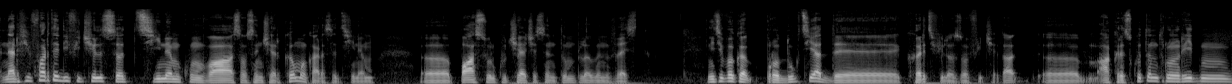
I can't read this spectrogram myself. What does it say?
ne-ar fi foarte dificil să ținem cumva, sau să încercăm măcar să ținem uh, pasul cu ceea ce se întâmplă în vest. Gândiți-vă că producția de cărți filozofice da, uh, a crescut într-un ritm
